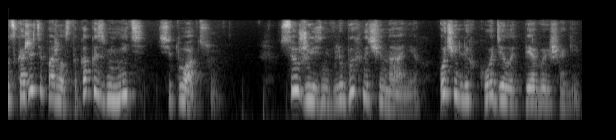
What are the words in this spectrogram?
Подскажите, пожалуйста, как изменить ситуацию? Всю жизнь в любых начинаниях очень легко делать первые шаги,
